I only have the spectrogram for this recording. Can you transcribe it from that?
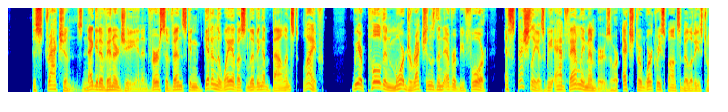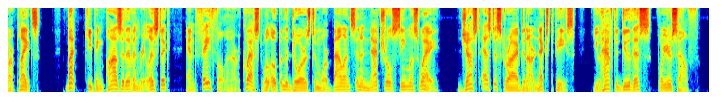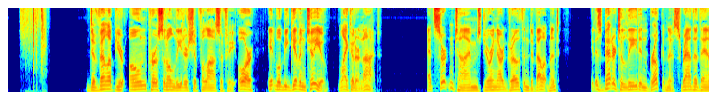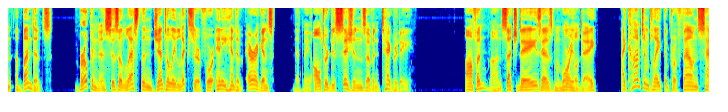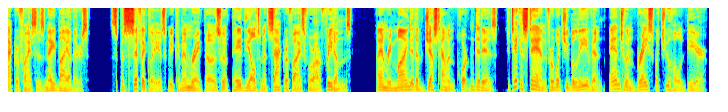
Distractions, negative energy, and adverse events can get in the way of us living a balanced life. We are pulled in more directions than ever before, especially as we add family members or extra work responsibilities to our plates. But keeping positive and realistic and faithful in our quest will open the doors to more balance in a natural, seamless way, just as described in our next piece you have to do this for yourself. Develop your own personal leadership philosophy, or it will be given to you, like it or not. At certain times during our growth and development, it is better to lead in brokenness rather than abundance. Brokenness is a less than gentle elixir for any hint of arrogance that may alter decisions of integrity. Often, on such days as Memorial Day, I contemplate the profound sacrifices made by others, specifically as we commemorate those who have paid the ultimate sacrifice for our freedoms. I am reminded of just how important it is to take a stand for what you believe in and to embrace what you hold dear.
